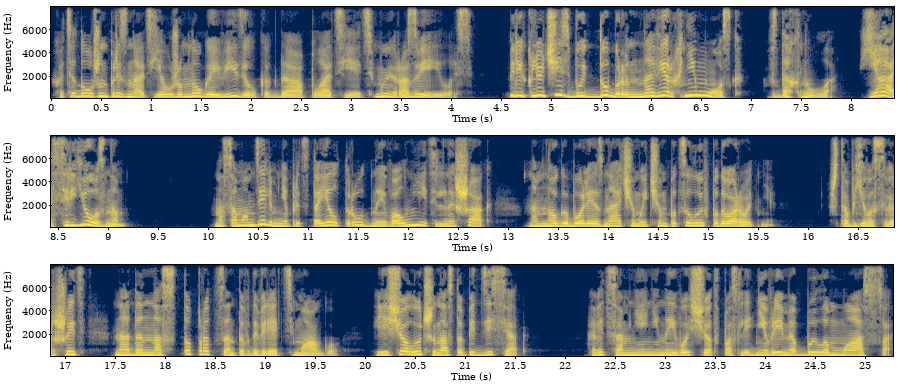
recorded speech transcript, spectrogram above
хотя должен признать, я уже многое видел, когда платье тьмы развеялось. «Переключись, будь добр, на верхний мозг», — вздохнула. Я о серьезном. На самом деле мне предстоял трудный и волнительный шаг, намного более значимый, чем поцелуй в подворотне. Чтобы его совершить, надо на сто процентов доверять магу, еще лучше на сто пятьдесят. А ведь сомнений на его счет в последнее время было масса.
